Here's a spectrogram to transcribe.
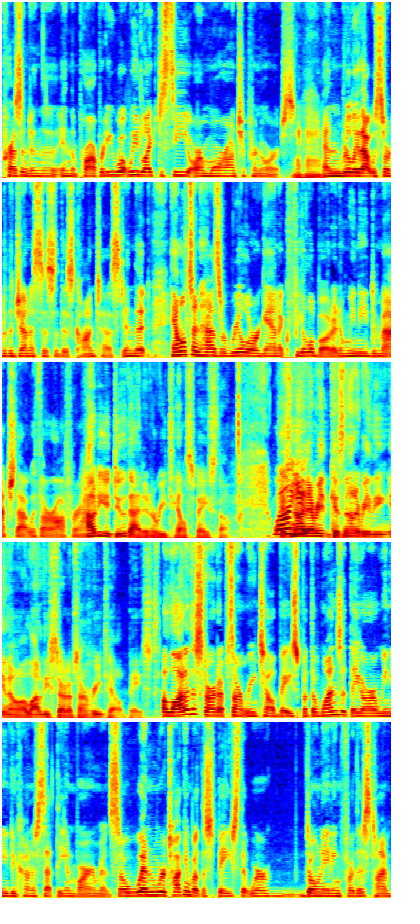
present in the in the property. What we'd like to see are more entrepreneurs, Mm-hmm. and really that was sort of the genesis of this contest. In that Hamilton has a real organic feel about it, and we need to match that with our offering. How do you do that in a retail space, though? Well, Because not you- every because not everything you know a lot of these startups aren't retail based. a lot of the startups aren't retail based, but the ones that they are, we need to kind of set the environment. So when we're talking about the space that we're donating for this time,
